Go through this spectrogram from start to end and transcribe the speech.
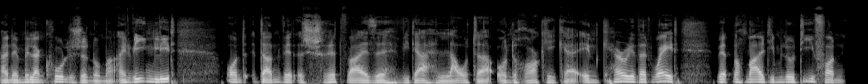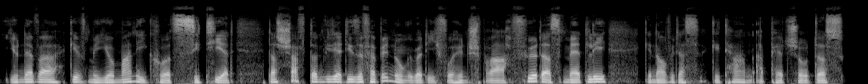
Eine melancholische Nummer, ein Wiegenlied. Und dann wird es schrittweise wieder lauter und rockiger. In Carry That Weight wird nochmal die Melodie von You Never Give Me Your Money kurz zitiert. Das schafft dann wieder diese Verbindung, über die ich vorhin sprach, für das Medley, genau wie das Gitarrenarpeggio, das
